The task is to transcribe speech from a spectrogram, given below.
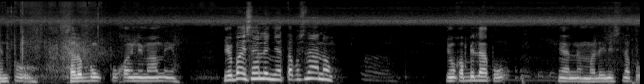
Yan po. Salubong po kami ni mami. Oh. Yung ba isang linya, tapos na ano? Yung kabila po. Yan, malinis na po.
